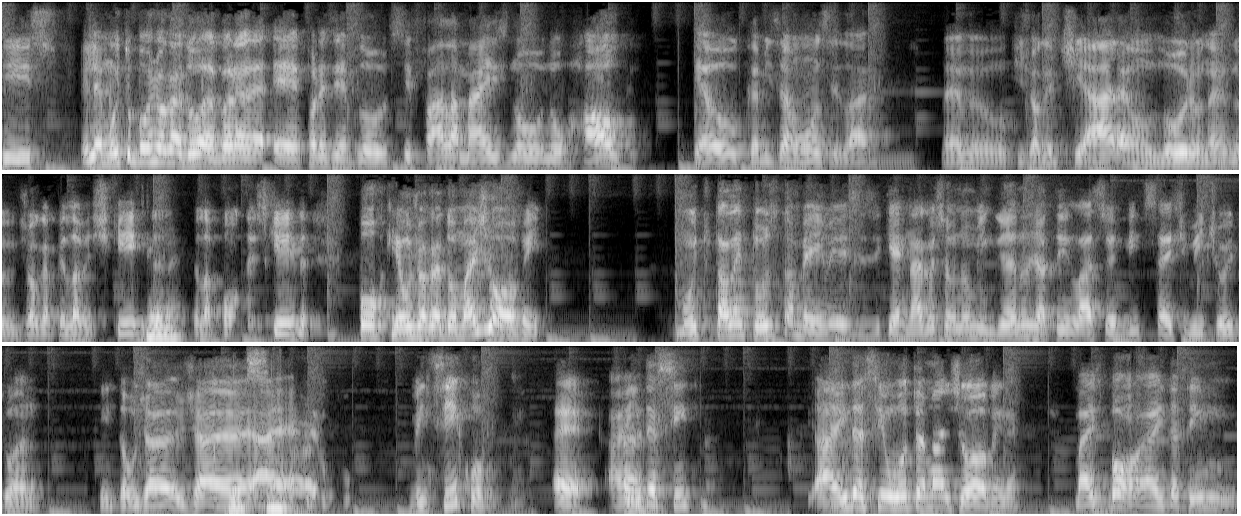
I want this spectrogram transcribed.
Isso. Ele é muito bom jogador. Agora, é, por exemplo, se fala mais no, no Hulk, que é o camisa 11 lá, né? O que joga de tiara, um louro, né? Joga pela esquerda, né? Pela ponta esquerda, porque é um jogador mais jovem. Muito talentoso também. Esse Zikernaga, se eu não me engano, já tem lá seus 27, 28 anos. Então já, já 25? é, é 25? É, ainda é. assim. Ainda assim o outro é mais jovem, né? Mas bom, ainda tem.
